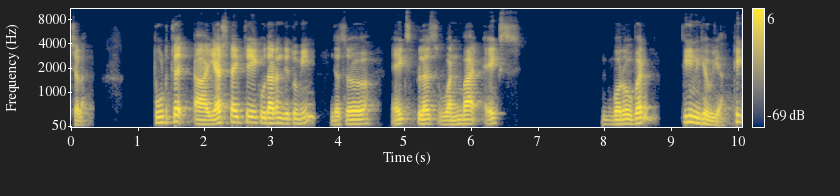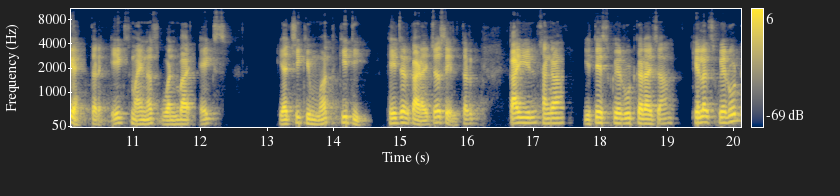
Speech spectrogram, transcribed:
चला. पुढचं याच टाईपचे एक उदाहरण देतो मी. जसं X plus one by X बरोबर तीन घेऊया. ठीक आहे? तर X minus one by X याची किंमत किती? हे जर काढायचं असेल तर काय येईल सांगा? इथे स्क्वेअर रूट करायचा. केलं स्क्वेअर रूट?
